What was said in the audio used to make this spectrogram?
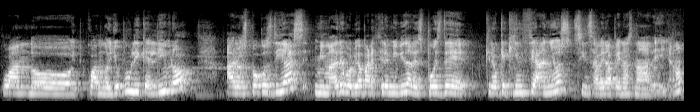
cuando, cuando yo publiqué el libro, a los pocos días mi madre volvió a aparecer en mi vida después de creo que 15 años sin saber apenas nada de ella, ¿no?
